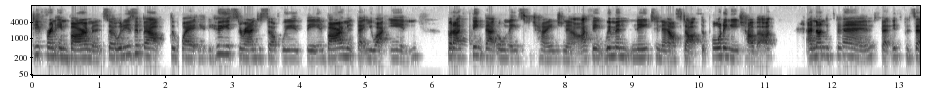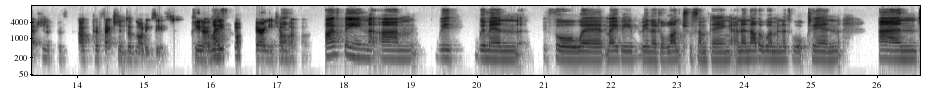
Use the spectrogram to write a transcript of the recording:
different environment. So it is about the way who you surround yourself with, the environment that you are in. But I think that all needs to change now. I think women need to now start supporting each other and understand that this perception of, of perfection does not exist. You know, we need to stop comparing each other. I've been um, with women before where maybe been at a lunch or something and another woman has walked in and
